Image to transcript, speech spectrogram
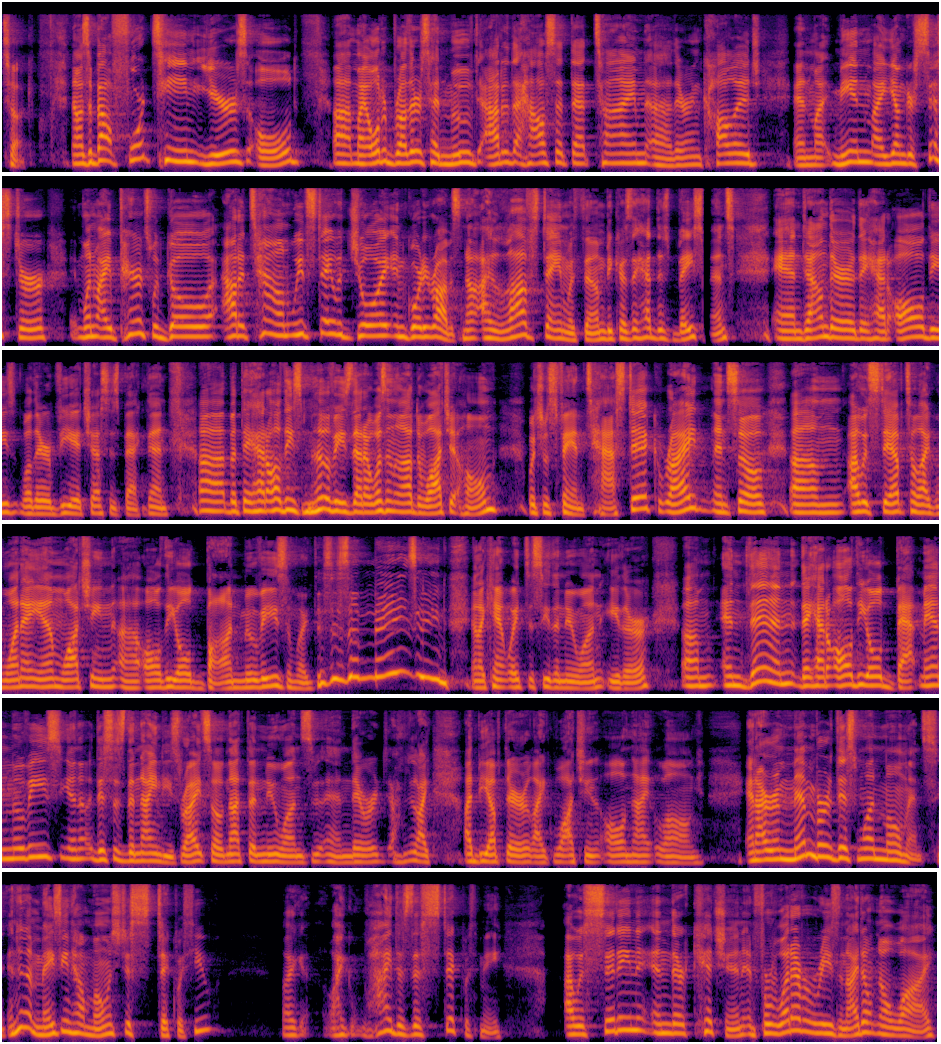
took. Now, I was about 14 years old. Uh, my older brothers had moved out of the house at that time. Uh, they're in college and my, me and my younger sister, when my parents would go out of town, we'd stay with Joy and Gordy Roberts. Now, I love staying with them because they had this basement, and down there they had all these, well, they were VHSs back then, uh, but they had all these movies that I wasn't allowed to watch at home, which was fantastic, right? And so um, I would stay up till like 1 a.m. watching uh, all the old Bond movies. I'm like, this is amazing. And I can't wait to see the new one either. Um, and then they had all the old Batman movies movies, you know, this is the 90s, right? So not the new ones. And they were like, I'd be up there like watching all night long. And I remember this one moment. Isn't it amazing how moments just stick with you? Like, like, why does this stick with me? I was sitting in their kitchen, and for whatever reason, I don't know why,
